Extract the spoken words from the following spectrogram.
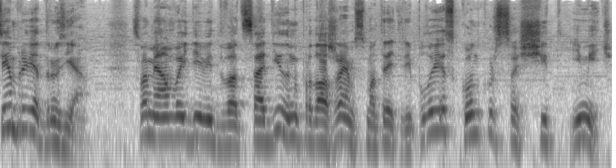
Всем привет, друзья! С вами Amway 921 и мы продолжаем смотреть реплеи с конкурса «Щит и меч».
